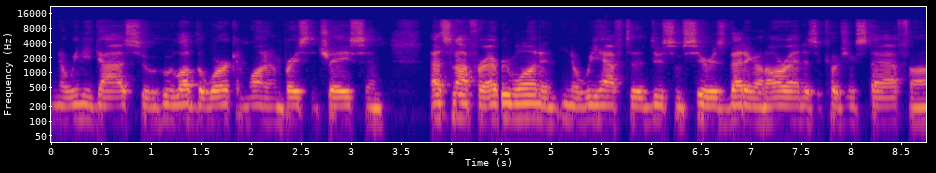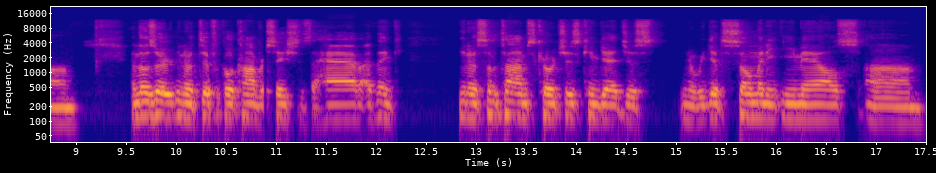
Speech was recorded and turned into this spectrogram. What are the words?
You know we need guys who who love the work and want to embrace the chase and that's not for everyone. And you know we have to do some serious vetting on our end as a coaching staff. Um, and those are you know difficult conversations to have. I think you know sometimes coaches can get just you know, we get so many emails. Um,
